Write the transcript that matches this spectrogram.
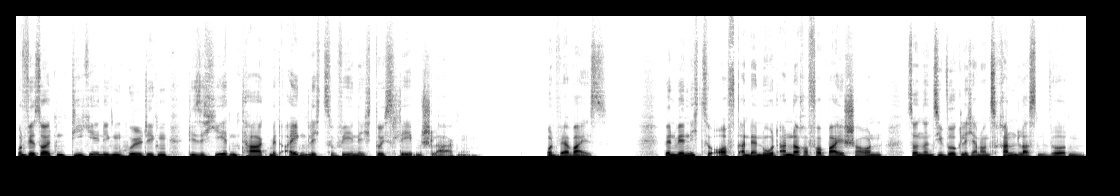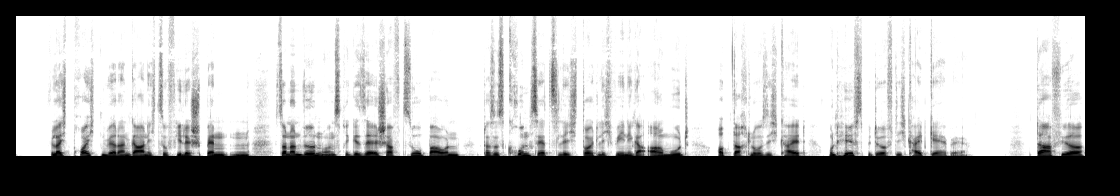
Und wir sollten diejenigen huldigen, die sich jeden Tag mit eigentlich zu wenig durchs Leben schlagen. Und wer weiß, wenn wir nicht so oft an der Not anderer vorbeischauen, sondern sie wirklich an uns ranlassen würden, vielleicht bräuchten wir dann gar nicht so viele Spenden, sondern würden unsere Gesellschaft so bauen, dass es grundsätzlich deutlich weniger Armut, Obdachlosigkeit und Hilfsbedürftigkeit gäbe. Dafür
